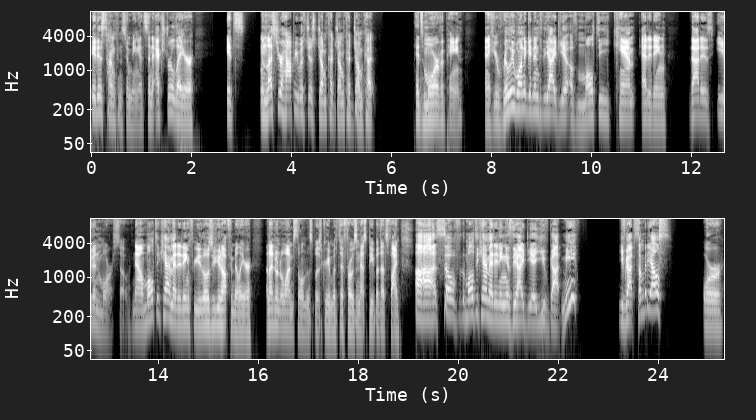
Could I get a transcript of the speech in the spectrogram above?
it is time consuming. It's an extra layer. It's unless you're happy with just jump cut, jump cut, jump cut, it's more of a pain. And if you really want to get into the idea of multi-cam editing, that is even more so. Now, multi-cam editing, for you, those of you not familiar, and I don't know why I'm still in the split screen with the frozen SP, but that's fine. Uh, so the multicam editing is the idea you've got me, you've got somebody else, or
